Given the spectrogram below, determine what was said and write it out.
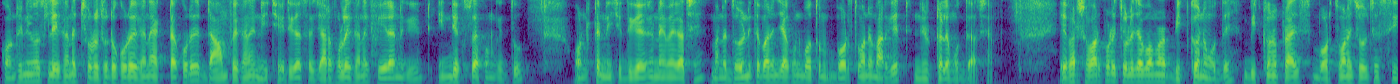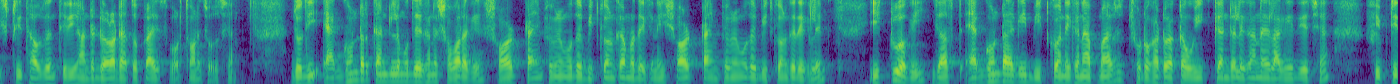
কন্টিনিউয়াসলি এখানে ছোটো ছোটো করে এখানে একটা করে ডাম্প এখানে নিচে ঠিক আছে? যার ফলে এখানে ফেয়ার অ্যান্ড গ্রিড ইন্ডেক্সও এখন কিন্তু অনেকটা নিচের দিকে এখানে নেমে গেছে। মানে ধরে নিতে পারেন যে এখন বর্তম- বর্তমানে মার্কেট নিউট্রালের মধ্যে আছে। এবার সবার পরে চলে যাব আমরা বিটকয়েনের মধ্যে। বিটকয়েনের প্রাইস বর্তমানে চলছে sixty thousand three hundred dollar এত প্রাইস বর্তমানে চলছে। যদি এক ঘণ্টার ক্যান্ডেলের মধ্যে এখানে সবার আগে শর্ট টাইম ফ্রেমের মধ্যে বিটকয়েনকে আমরা দেখে নিই শর্ট টাইম ফ্রেমের মধ্যে বিটকয়েনকে দেখলে একটু আগেই জাস্ট এক ঘণ্টা আগেই বিটকয়েন এখানে আপনার ছোটোখাটো একটা উইক ক্যান্ডেল এখানে লাগিয়ে দিয়েছে fifty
